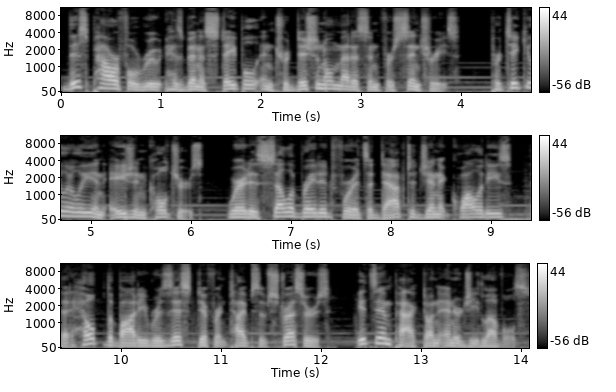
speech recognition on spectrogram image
This powerful root has been a staple in traditional medicine for centuries, particularly in Asian cultures, where it is celebrated for its adaptogenic qualities that help the body resist different types of stressors. Its impact on energy levels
